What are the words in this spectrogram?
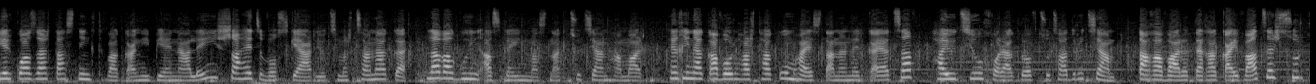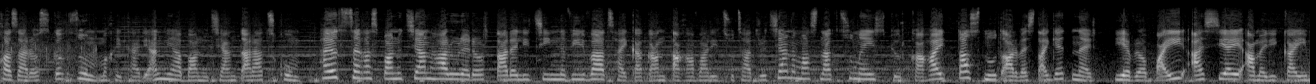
2015 թվականի բիենալեին շահեց ոսկե առյուծ մրցանակը լավագույն ազգային մասնակցության համար։ Հեղինակավոր հարթակում Հայաստանը ներկայացավ հայություն խորագրով ցուցադրությամբ։ Տաղավարը տեղակայված էր Սուրբ Ղազարոս կղզում Մխիթարյան միաբանության տարածքում։ Հայոց ցեղաս Ցեղասպանության 100-րդ տարելիցին նվիրված հայկական տաղավարի ցուցադրությանը մասնակցում էին սփյուռքահայ 18 արվեստագետներ։ Եվրոպայի, Ասիայի, Ամերիկայի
